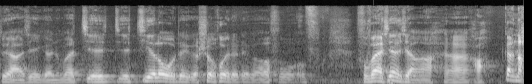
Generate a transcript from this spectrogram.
对啊，这个什么揭揭揭露这个社会的这个腐腐腐败现象啊，啊，好干到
